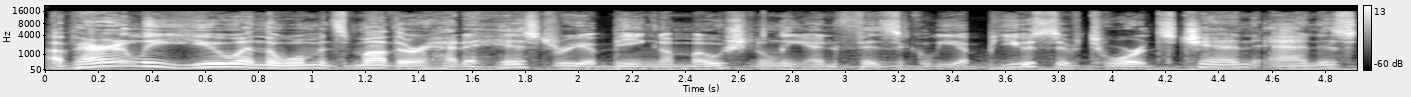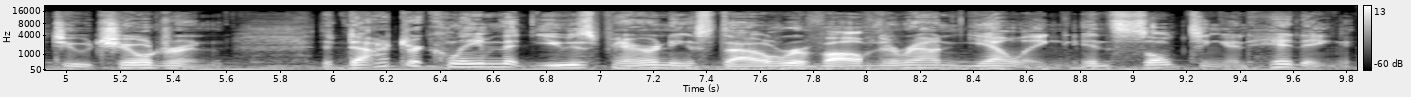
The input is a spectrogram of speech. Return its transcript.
Apparently, Yu and the woman's mother had a history of being emotionally and physically abusive towards Chen and his two children. The doctor claimed that Yu's parenting style revolved around yelling, insulting, and hitting.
